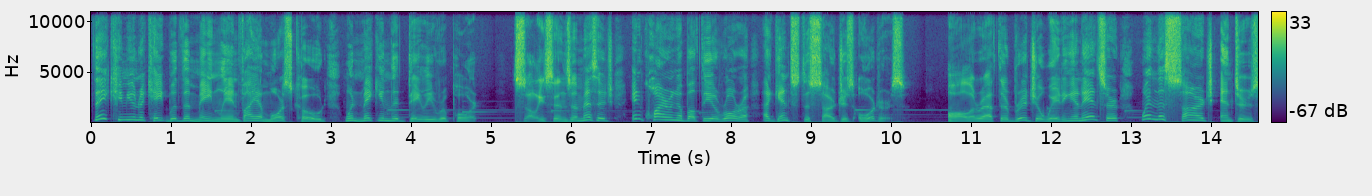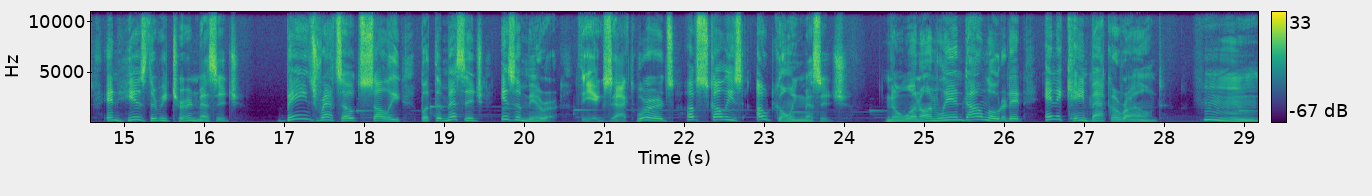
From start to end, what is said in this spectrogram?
They communicate with the mainland via Morse code when making the daily report. Sully sends a message inquiring about the Aurora against the Sarge's orders. All are at the bridge awaiting an answer when the Sarge enters and hears the return message. Baines rats out Sully, but the message is a mirror, the exact words of Scully's outgoing message. No one on land downloaded it, and it came back around. Hmm,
